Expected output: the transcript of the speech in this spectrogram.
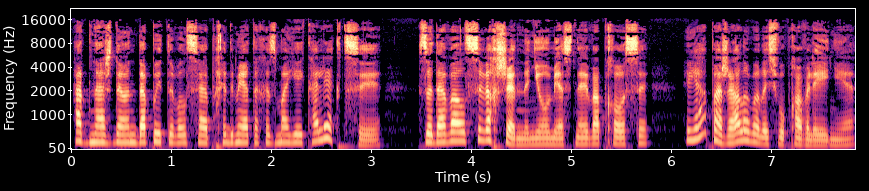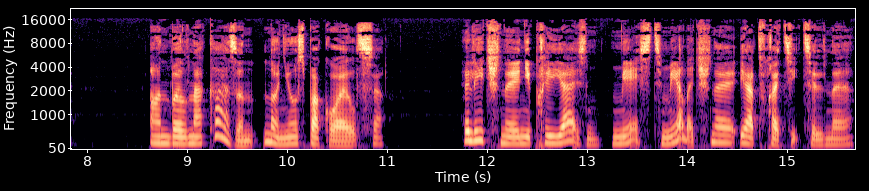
Однажды он допытывался о предметах из моей коллекции, задавал совершенно неуместные вопросы. Я пожаловалась в управление. Он был наказан, но не успокоился. Личная неприязнь, месть мелочная и отвратительная.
